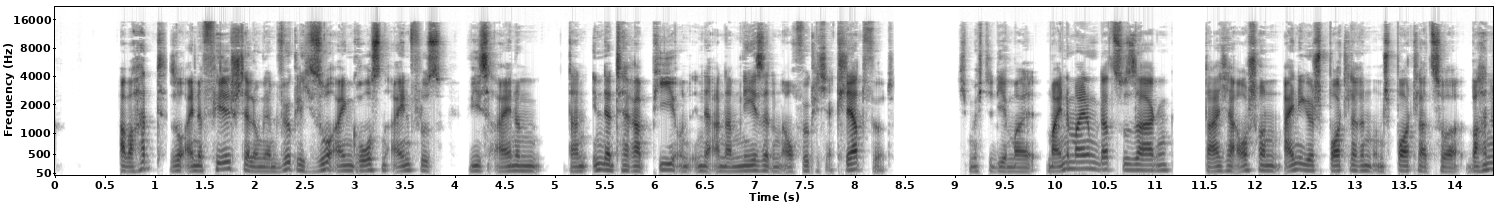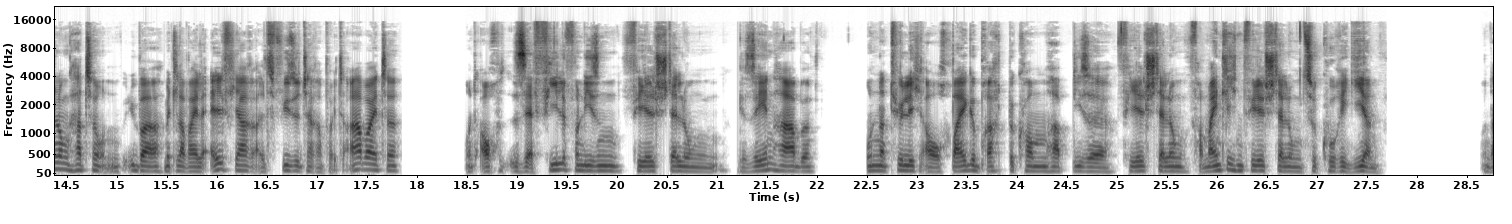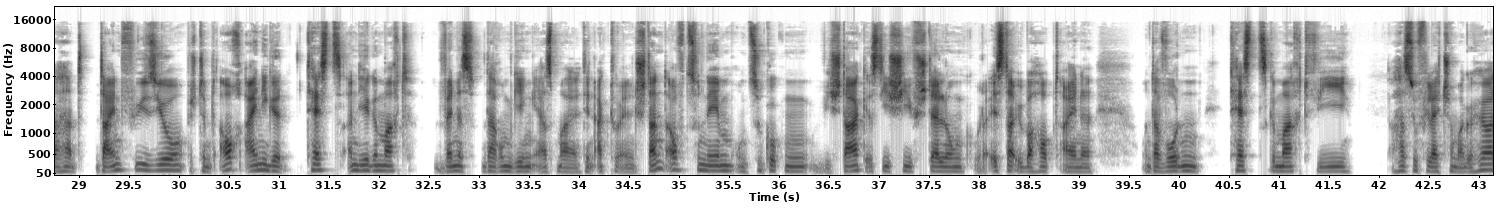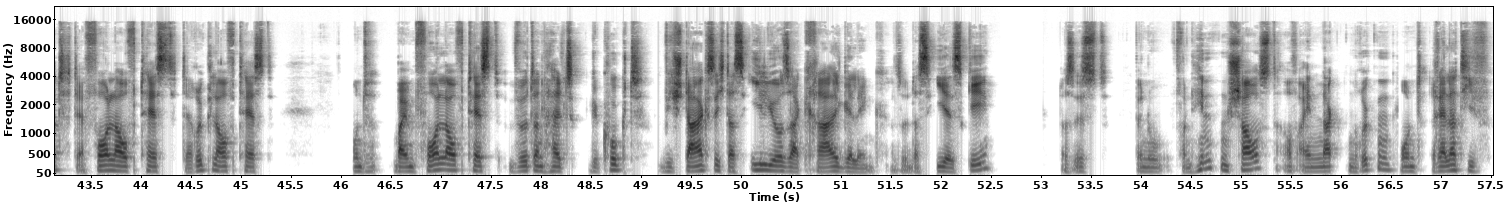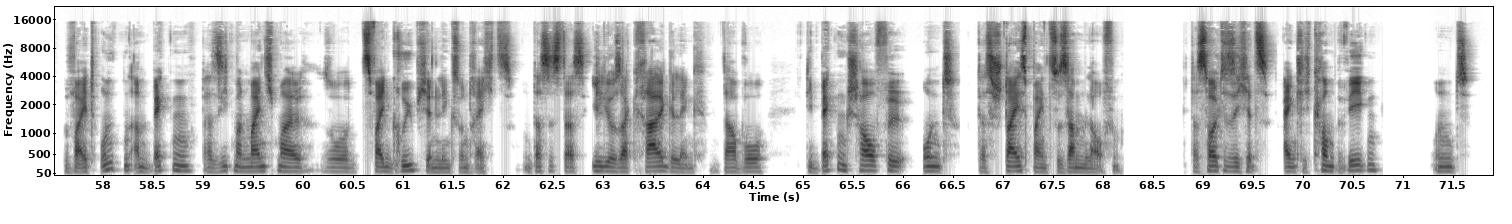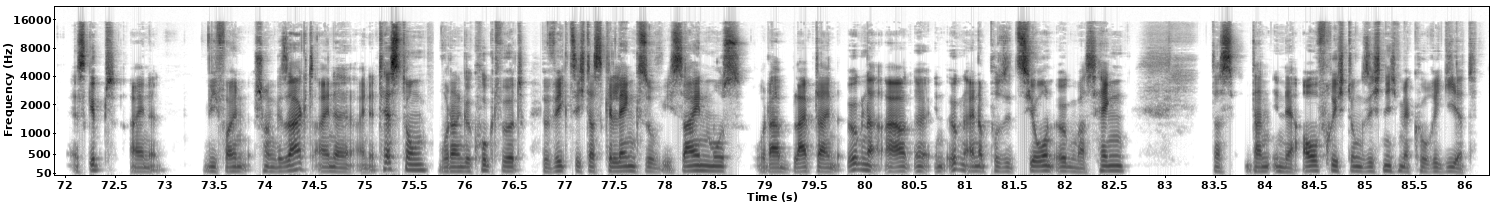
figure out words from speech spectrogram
Aber hat so eine Fehlstellung dann wirklich so einen großen Einfluss, wie es einem dann in der Therapie und in der Anamnese dann auch wirklich erklärt wird? Ich möchte dir mal meine Meinung dazu sagen. Da ich ja auch schon einige Sportlerinnen und Sportler zur Behandlung hatte und über mittlerweile elf Jahre als Physiotherapeut arbeite und auch sehr viele von diesen Fehlstellungen gesehen habe und natürlich auch beigebracht bekommen habe, diese Fehlstellungen, vermeintlichen Fehlstellungen zu korrigieren. Und da hat dein Physio bestimmt auch einige Tests an dir gemacht, wenn es darum ging, erstmal den aktuellen Stand aufzunehmen, um zu gucken, wie stark ist die Schiefstellung oder ist da überhaupt eine. Und da wurden Tests gemacht, wie hast du vielleicht schon mal gehört, der Vorlauftest, der Rücklauftest. Und beim Vorlauftest wird dann halt geguckt, wie stark sich das Iliosakralgelenk, also das ISG, das ist wenn du von hinten schaust auf einen nackten Rücken und relativ weit unten am Becken, da sieht man manchmal so zwei Grübchen links und rechts. Und das ist das Iliosakralgelenk, da wo die Beckenschaufel und das Steißbein zusammenlaufen. Das sollte sich jetzt eigentlich kaum bewegen. Und es gibt eine, wie vorhin schon gesagt, eine, eine Testung, wo dann geguckt wird, bewegt sich das Gelenk so, wie es sein muss, oder bleibt da in irgendeiner, Art, äh, in irgendeiner Position irgendwas hängen das dann in der Aufrichtung sich nicht mehr korrigiert.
